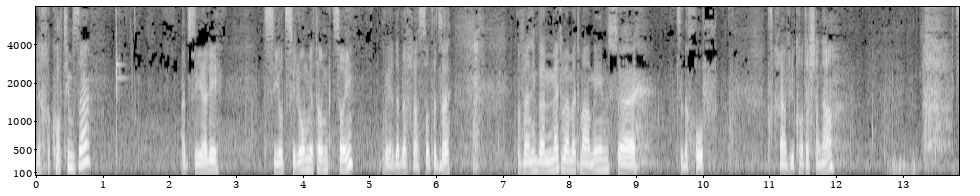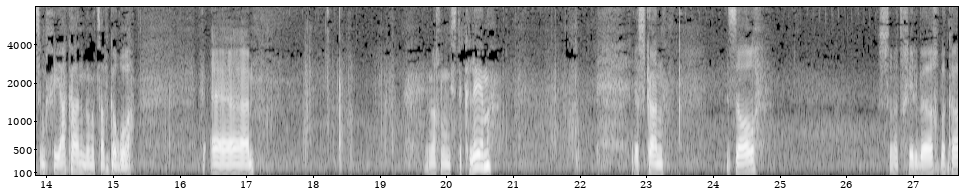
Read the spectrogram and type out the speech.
לחכות עם זה עד שיהיה לי ציוד צילום יותר מקצועי, וידע באיך לעשות את זה. אבל אני באמת באמת מאמין שזה דחוף, זה חייב לקרות השנה. הצמחייה כאן במצב גרוע. אה, אם אנחנו מסתכלים, יש כאן אזור שמתחיל בערך בקו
